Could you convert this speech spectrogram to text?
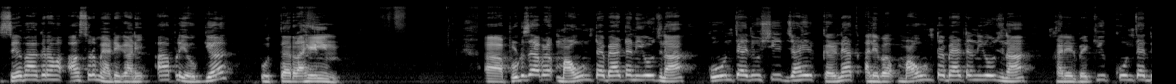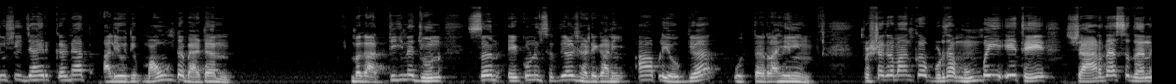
सेवाग्राम आश्रम या ठिकाणी आपले योग्य उत्तर राहील. पुढचा माउंट बॅटन योजना कोणत्या दिवशी जाहीर करण्यात आले? बा माउंट बॅटन योजना खालीलपैकी कोणत्या दिवशी जाहीर करण्यात आली होती माउंट बॅटन? बघा तीन जून सन एकोणीसशे सत्तेचाळीस या ठिकाणी आपले योग्य उत्तर राहील. प्रश्न क्रमांक पुढचा मुंबई येथे शारदा सदन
